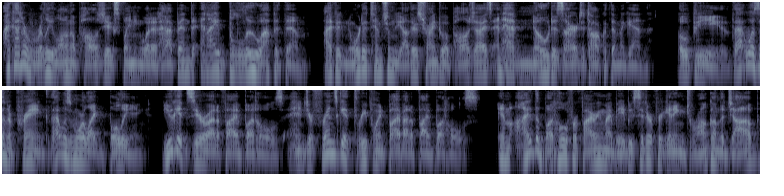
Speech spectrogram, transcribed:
I got a really long apology explaining what had happened, and I blew up at them. I've ignored attempts from the others trying to apologize and have no desire to talk with them again. OP, that wasn't a prank, that was more like bullying. You get 0 out of 5 buttholes, and your friends get 3.5 out of 5 buttholes. Am I the butthole for firing my babysitter for getting drunk on the job?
